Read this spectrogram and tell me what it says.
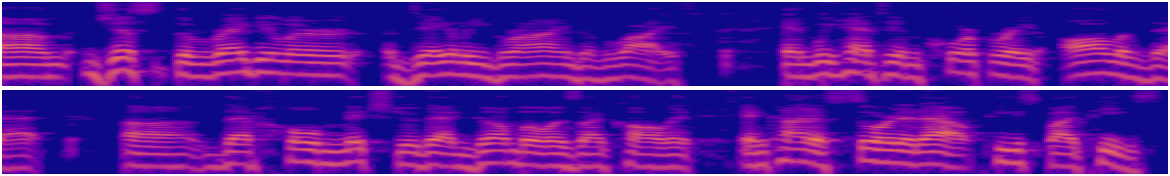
um, just the regular daily grind of life. And we had to incorporate all of that, uh, that whole mixture, that gumbo, as I call it, and kind of sort it out piece by piece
